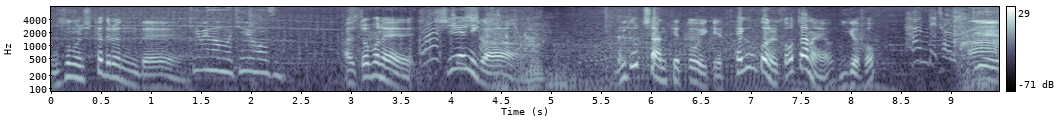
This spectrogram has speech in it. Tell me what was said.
우승을 시켜드렸는데 케빈 없는 케빈 방송 아 저번에 CN이가 의도치 않게 또 이렇게 퇴근권을 썼잖아요. 이겨서. 이게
